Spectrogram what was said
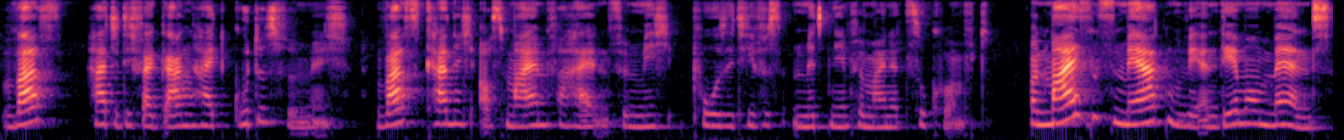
Was hatte die Vergangenheit Gutes für mich? Was kann ich aus meinem Verhalten für mich Positives mitnehmen für meine Zukunft? Und meistens merken wir in dem Moment,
